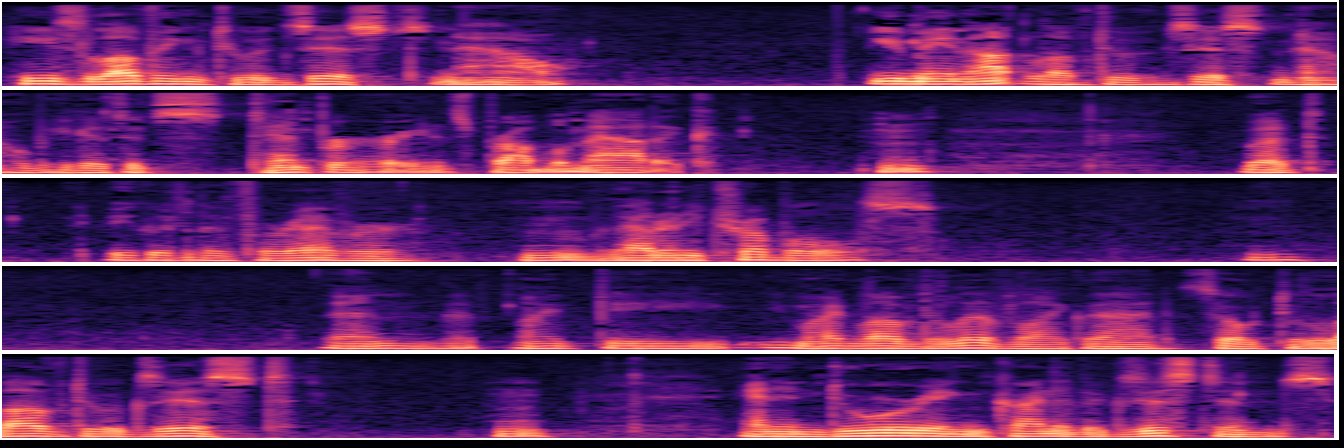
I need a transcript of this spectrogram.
He's loving to exist now. You may not love to exist now because it's temporary and it's problematic. Hmm? But if you could live forever hmm, without any troubles, hmm, then that might be, you might love to live like that. So to love to exist, hmm, an enduring kind of existence,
